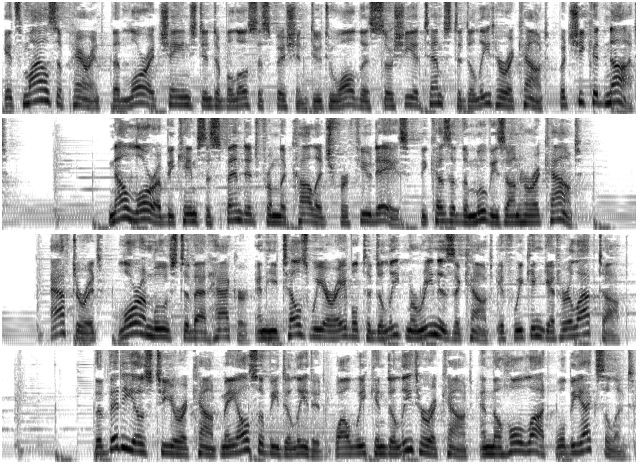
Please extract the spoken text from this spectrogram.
It's miles apparent that Laura changed into below suspicion due to all this so she attempts to delete her account but she could not. Now Laura became suspended from the college for few days because of the movies on her account. After it, Laura moves to that hacker and he tells we are able to delete Marina's account if we can get her laptop. The videos to your account may also be deleted while we can delete her account and the whole lot will be excellent.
